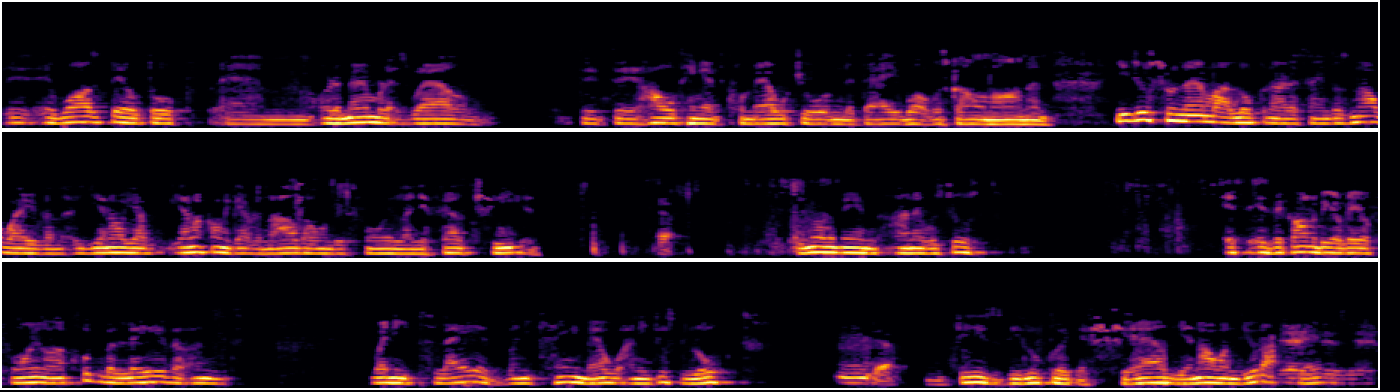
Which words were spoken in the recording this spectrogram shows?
it, it was built up. Um, I remember it as well. The the whole thing had come out during the day, what was going on, and you just remember looking at it saying, "There's no way, you know, you're you're not going to get Ronaldo in this final," and you felt cheated. Yeah. You know what I mean? And it was just, is, is it going to be a real final? I couldn't believe it. And when he played, when he came out, and he just looked, Mm. Yeah. Jesus, he looked like a shell, you know. And the other Yeah, players, did, yeah.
